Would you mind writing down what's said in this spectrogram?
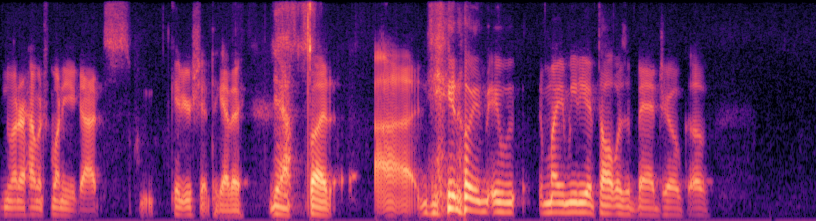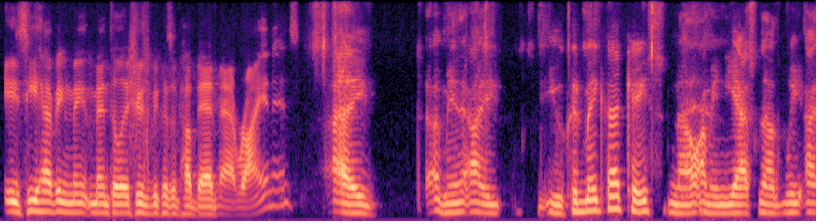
no matter how much money you got, get your shit together. Yeah, But uh, you know, it, it, my immediate thought was a bad joke of, is he having me- mental issues because of how bad Matt Ryan is? I, I mean, I you could make that case. No, I mean, yes, no, we I,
